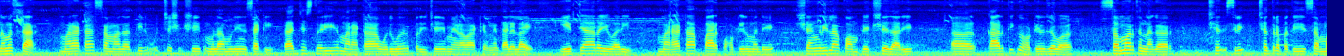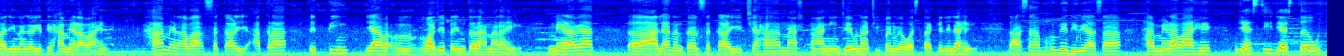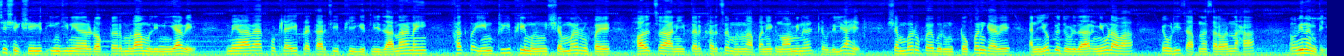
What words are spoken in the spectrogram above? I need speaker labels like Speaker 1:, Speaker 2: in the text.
Speaker 1: नमस्कार. मराठा समाजातील उच्च शिक्षित मुलामुलींसाठी राज्यस्तरीय मराठा वधूवर परिचय मेळावा ठेवण्यात आलेला आहे. येत्या रविवारी मराठा पार्क हॉटेलमध्ये शांग्रीला कॉम्प्लेक्स शेजारी कार्तिक हॉटेलजवळ समर्थनगर छ श्री छत्रपती संभाजीनगर येथे हा मेळावा आहे. हा मेळावा सकाळी अकरा ते तीन या वाजेपर्यंत राहणार आहे. मेळाव्यात आल्यानंतर सकाळी चहा नाश आणि जेवणाची पण व्यवस्था केलेली आहे. तर असा भव्य दिव्य असा हा मेळावा आहे. जास्तीत जास्त उच्च शिक्षित इंजिनियर डॉक्टर मुलामुलींनी यावे. मेळाव्यात कुठल्याही प्रकारची फी घेतली जाणार नाही. फक्त एंट्री फी म्हणून शंभर रुपये हॉलचं आणि इतर खर्च म्हणून आपण एक नॉमिनल ठेवलेली आहे. शंभर रुपये भरून टोकन घ्यावे आणि योग्य जोडीदार निवडावा एवढीच आपण सर्वांना हा வினந்தி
